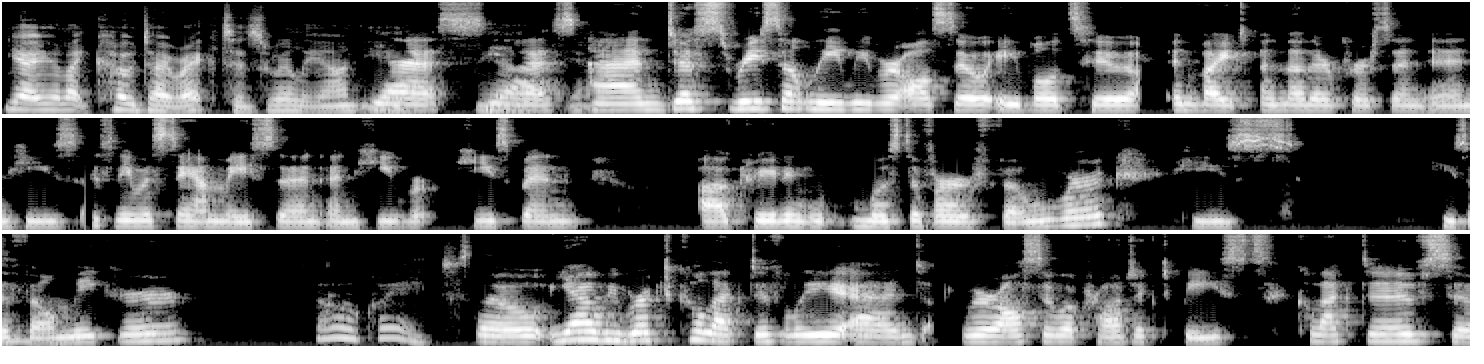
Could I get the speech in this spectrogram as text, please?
yeah you're like co-directors really aren't you Yes, Yeah, yes. yeah. And just recently we were also able to invite another person in. He's his name is Sam Mason and he he's been uh, creating most of our film work. He's he's a Mhm. filmmaker. oh great So yeah, we worked collectively and we're also a project-based collective. So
